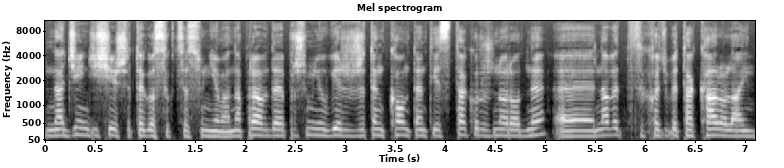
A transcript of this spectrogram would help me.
Na dzień dzisiejszy tego sukcesu nie ma. Naprawdę, proszę mi uwierzyć, że ten content jest tak różnorodny. E, nawet choćby ta Caroline,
